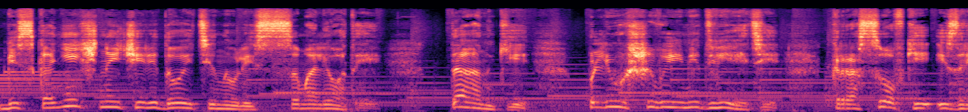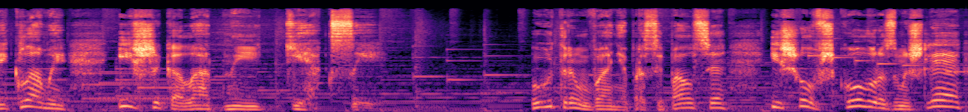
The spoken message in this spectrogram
бесконечной чередой тянулись самолеты, танки, плюшевые медведи, кроссовки из рекламы и шоколадные кексы. Утром Ваня просыпался и шел в школу, размышляя,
